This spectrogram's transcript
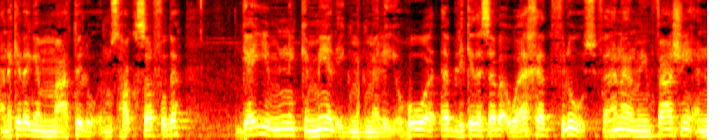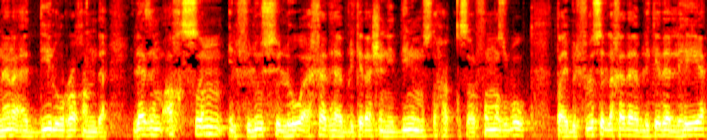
أنا كده جمعت له المستحق صرفه ده جاي من الكمية الإجمالية. وهو قبل كده سبق وأخد فلوس فأنا ما ينفعش إن أنا اديله الرقم ده. لازم أخصم الفلوس اللي هو أخدها قبل كده عشان يديني مستحق صرفه مظبوط. طيب الفلوس اللي أخدها قبل كده اللي هي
